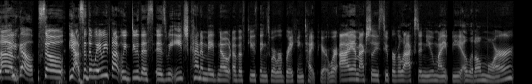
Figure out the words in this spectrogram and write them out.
there Um, you go So, yeah, so the way we thought we'd do this is we each kind of made note of a few things where we're breaking type here, where I am actually super relaxed and you might be a little more,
